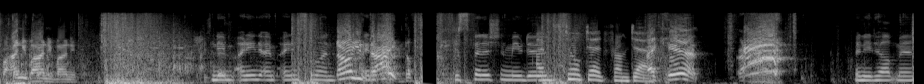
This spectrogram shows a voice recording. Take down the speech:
Behind you, behind you, behind you. I need. I need, I I need someone. No, I you need- died! The f Just finishing me, dude. I'm still dead from death. I can't! Ah! I need help, man.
